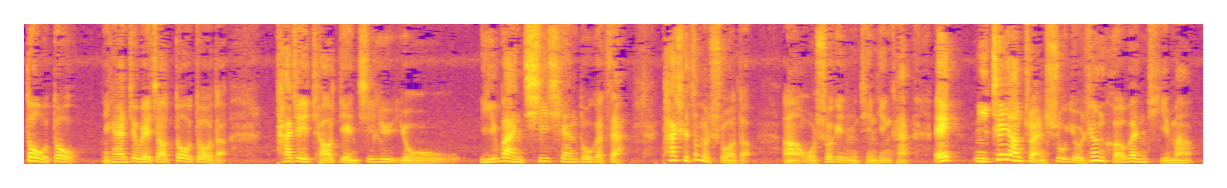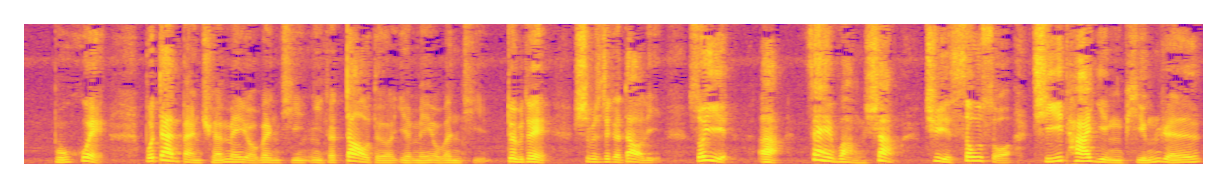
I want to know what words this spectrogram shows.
豆豆？你看这位叫豆豆的，他这条点击率有一万七千多个赞。他是这么说的啊，我说给你们听听看。哎，你这样转述有任何问题吗？不会，不但版权没有问题，你的道德也没有问题，对不对？是不是这个道理？所以啊，在网上去搜索其他影评人，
